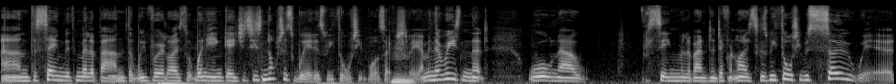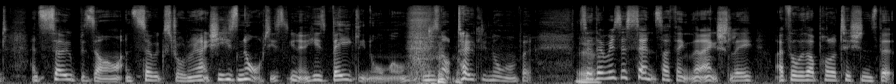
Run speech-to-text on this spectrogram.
And the same with Miliband, that we've realised that when he engages, he's not as weird as we thought he was. Actually, mm. I mean the reason that we're all now seeing Miliband in different lights because we thought he was so weird and so bizarre and so extraordinary. And actually, he's not. He's you know he's vaguely normal and he's not totally normal. But so there is a sense I think that actually I feel with our politicians that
